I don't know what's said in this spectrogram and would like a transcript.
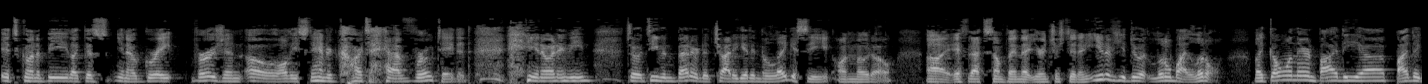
it's going to be like this, you know, great version. Oh, all these standard cards I have rotated. you know what I mean? So it's even better to try to get into Legacy on MODO uh, if that's something that you're interested in. Even if you do it little by little, like go in there and buy the uh, buy the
